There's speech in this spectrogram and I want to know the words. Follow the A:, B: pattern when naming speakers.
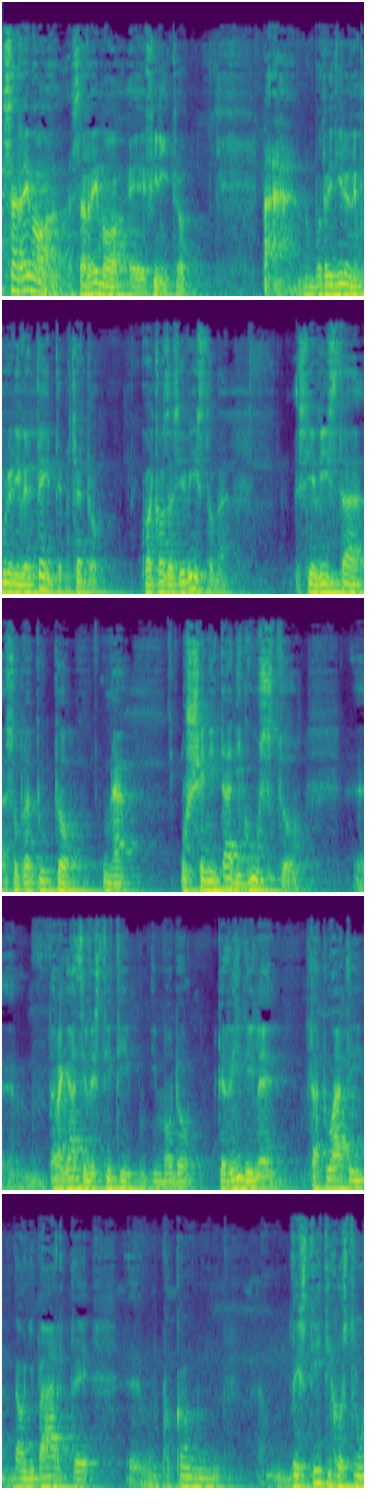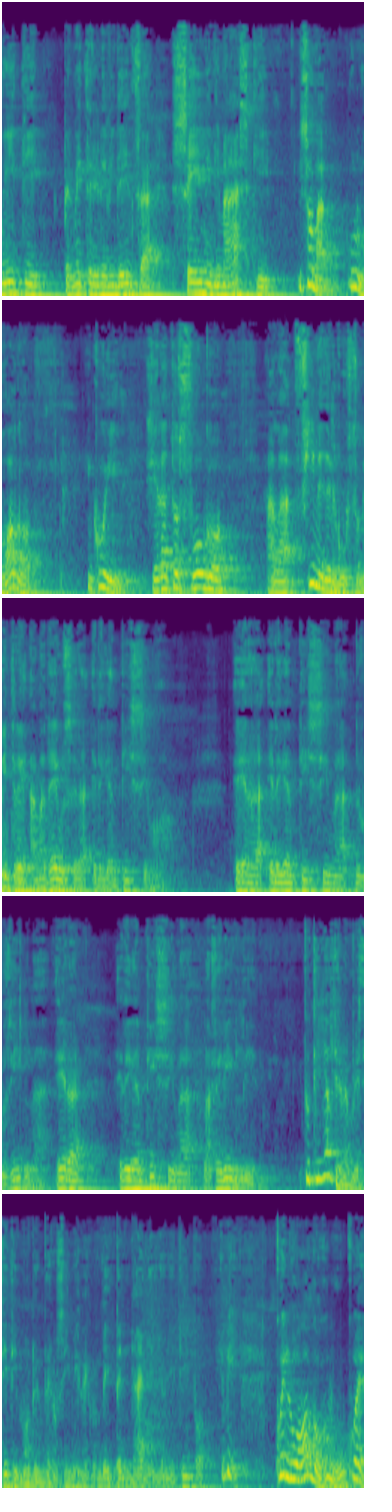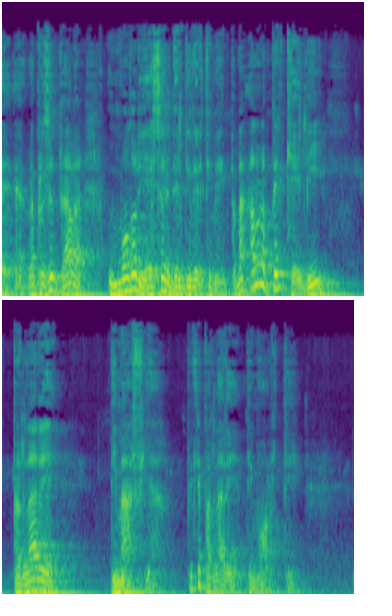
A: Sanremo, Sanremo è finito, ma non potrei dire neppure divertente, ma certo qualcosa si è visto, ma si è vista soprattutto una oscenità di gusto, eh, ragazzi vestiti in modo terribile, tatuati da ogni parte, eh, con vestiti costruiti per mettere in evidenza segni di maschi, insomma un luogo in cui si è dato sfogo alla fine del gusto, mentre Amadeus era elegantissimo, era elegantissima Drusilla, era elegantissima la Ferilli. Tutti gli altri erano vestiti in modo inverosimile, con dei pendagli di ogni tipo. E beh, quel luogo comunque eh, rappresentava un modo di essere del divertimento. Ma allora perché lì parlare di mafia? Perché parlare di morti?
